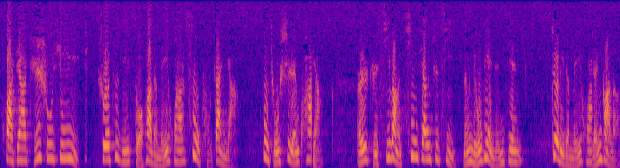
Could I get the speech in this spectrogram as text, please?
画家直抒胸臆，说自己所画的梅花素朴淡雅，不求世人夸奖，而只希望清香之气能流遍人间。这里的梅花人罢了，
